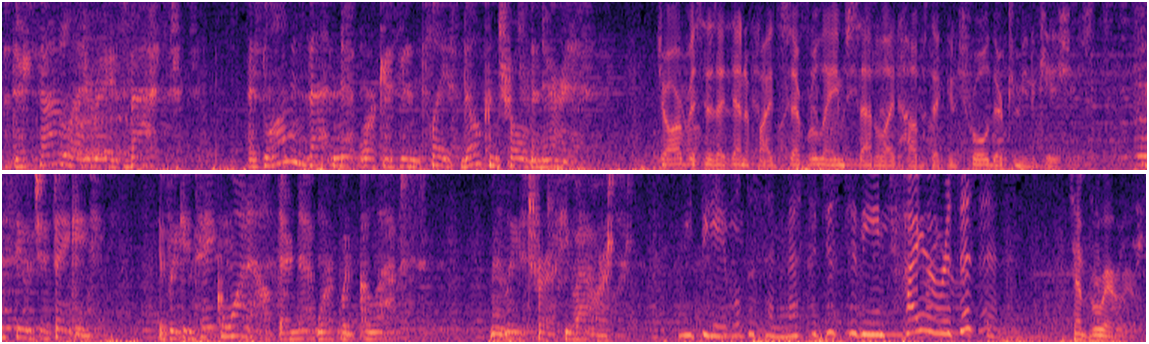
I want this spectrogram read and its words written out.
But their satellite array is vast. As long as that network is in place, they'll control the narrative. Jarvis has identified several AIM satellite hubs that control their communications. I see what you're thinking. If we can take one out, their network would collapse. At least for a few hours. We'd be able to send messages to the entire Resistance. Temporarily.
